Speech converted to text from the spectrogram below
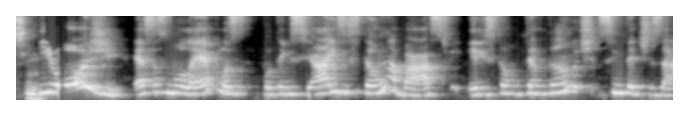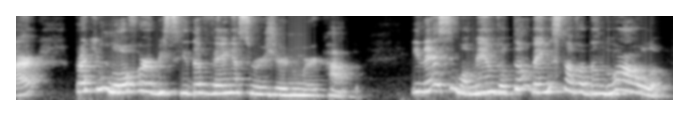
Sim. E hoje, essas moléculas potenciais estão na BASF, eles estão tentando sintetizar para que um novo herbicida venha a surgir no mercado. E nesse momento, eu também estava dando aula.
